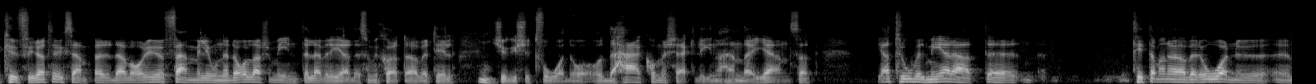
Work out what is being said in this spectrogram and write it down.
Q4 til eksempel, der var det jo 5 miljoner dollar som vi ikke leverte, som vi skjøt over til 2022. Då. og det her kommer sikkert å hende igjen. Så at, jeg tror vel mer at eh, Tittar man över år nu, eh,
